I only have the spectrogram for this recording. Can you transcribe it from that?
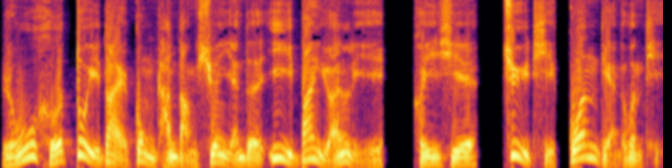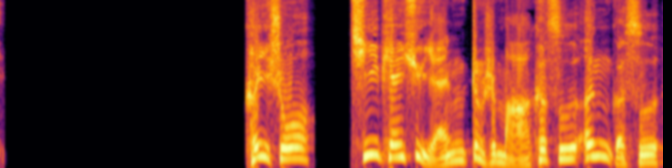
如何对待《共产党宣言》的一般原理和一些具体观点的问题？可以说，七篇序言正是马克思、恩格斯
